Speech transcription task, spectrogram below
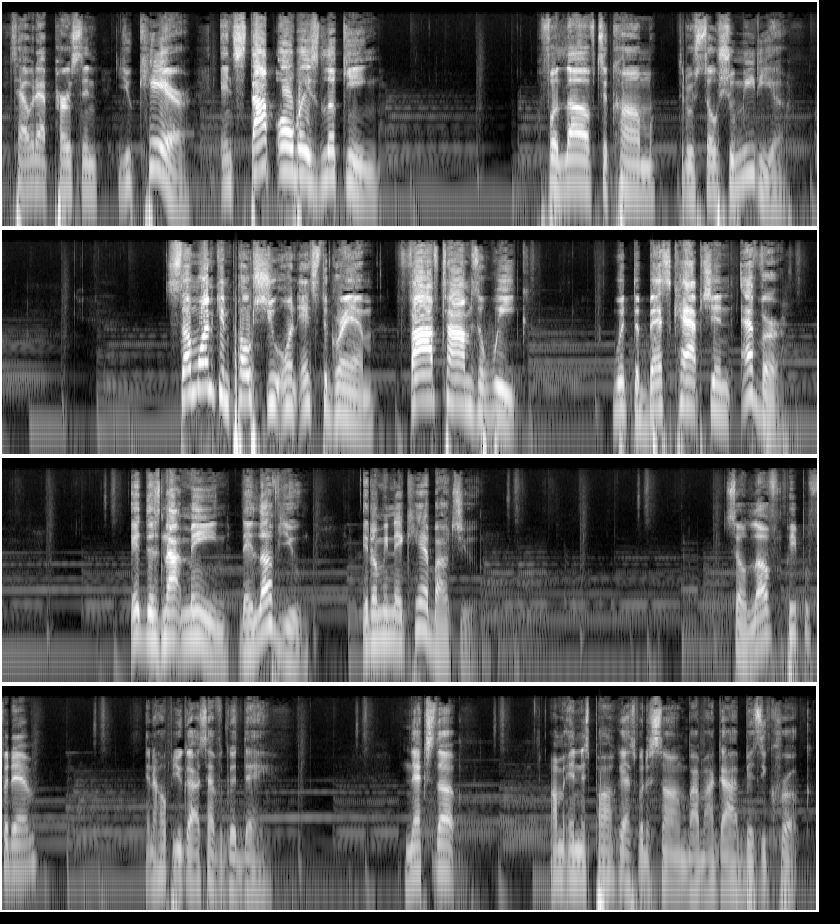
tell that person you care and stop always looking for love to come through social media. Someone can post you on Instagram five times a week with the best caption ever. It does not mean they love you. It don't mean they care about you. So love people for them. And I hope you guys have a good day. Next up, I'm gonna end this podcast with a song by my guy Bizzy Crook.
